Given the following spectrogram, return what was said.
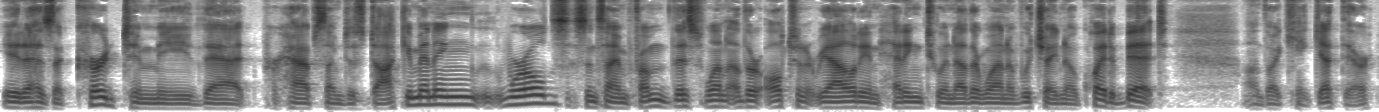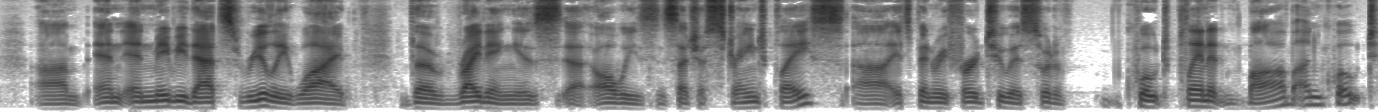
it has occurred to me that perhaps I'm just documenting worlds since I'm from this one other alternate reality and heading to another one of which I know quite a bit, although I can't get there. Um, and and maybe that's really why the writing is uh, always in such a strange place. Uh, it's been referred to as sort of quote Planet Bob unquote,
